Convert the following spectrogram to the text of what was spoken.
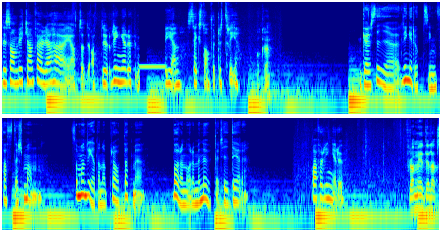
det som vi kan följa här är att, att du ringer upp igen 16.43. Okej. Garcia ringer upp sin fasters man som han redan har pratat med bara några minuter tidigare. Varför ringer du? För att meddela att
